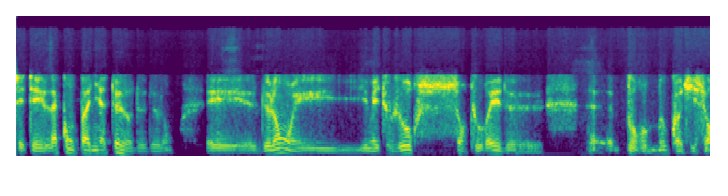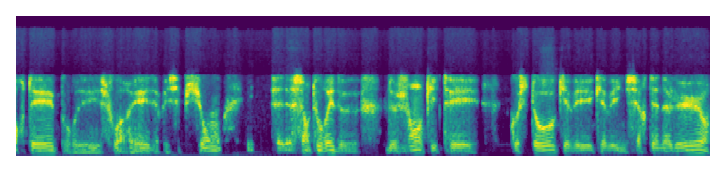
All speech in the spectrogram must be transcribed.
c'était l'accompagnateur de Delon. Et Delon, il aimait toujours s'entourer de euh, pour quand il sortait, pour des soirées, des réceptions, euh, s'entourer de, de gens qui étaient costauds, qui avaient, qui avaient une certaine allure.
